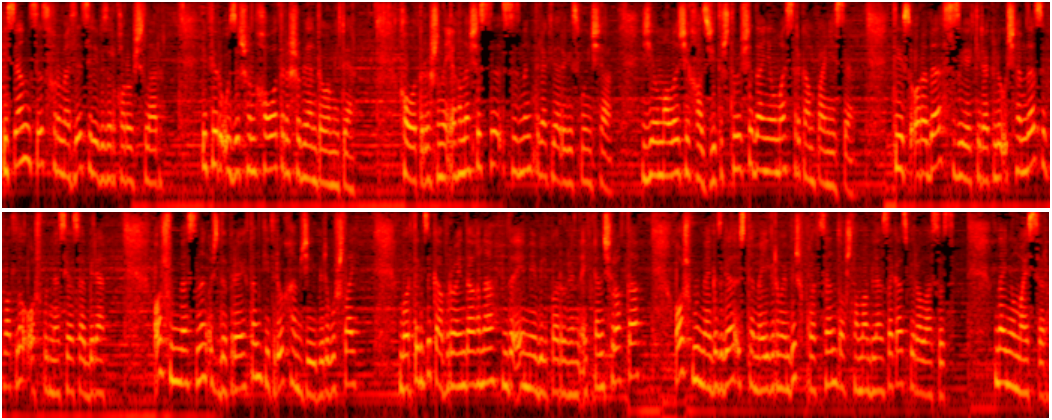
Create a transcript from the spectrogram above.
булыйк. Исәнмесез, хөрмәтле телевизор караучылар. Эфир үз эшен һава торышы белән дәвам. Һава торышының игънашысы сезнең теләкләрегез буенча. Җыелмалы җиһаз җитештерүче Daniel Master компаниясе. Тиз арада сезгә кирәкле үлчәмдә сыйфатлы аш бүлмәсе ясап бирә. Аш бүлмәсенең үз проектын китерү һәм җыеп бирү бушлай. Бартык декабрь аенда гына ДЭ мебель паролен әйткән чиракта аш бүлмәгезгә өстәмә 25% ташлама белән заказ бирә аласыз. Daniel Master,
